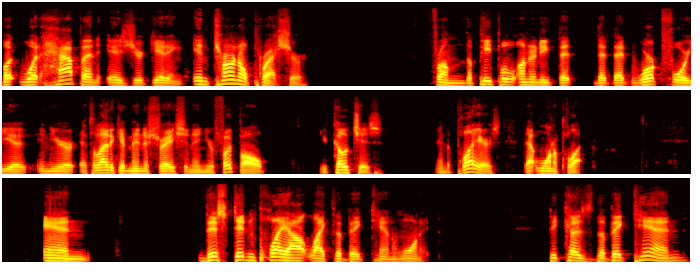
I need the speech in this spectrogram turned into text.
But what happened is you're getting internal pressure from the people underneath that that that work for you in your athletic administration and your football, your coaches and the players that want to play. And this didn't play out like the Big Ten wanted because the Big Ten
